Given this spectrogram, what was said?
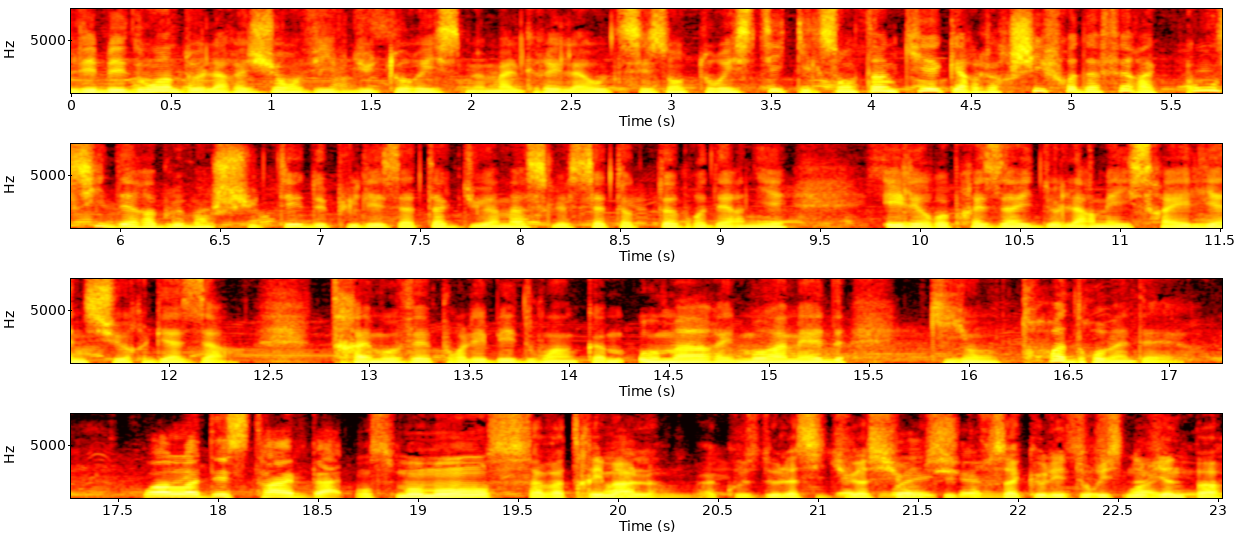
Les Bédouins de la région vivent du tourisme. Malgré la haute saison touristique, ils sont inquiets car leur chiffre d'affaires a considérablement chuté depuis les attaques du Hamas le 7 octobre dernier et les représailles de l'armée israélienne sur Gaza. Très mauvais pour les Bédouins comme Omar et Mohamed qui ont trois dromadaires. En ce moment, ça va très mal à cause de la situation. C'est pour ça que les touristes ne viennent pas.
